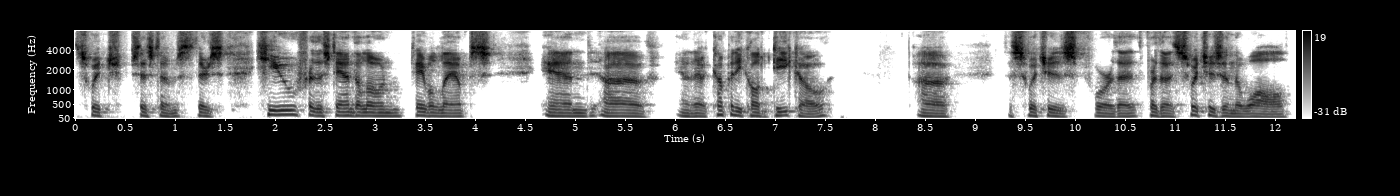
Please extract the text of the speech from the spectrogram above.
switch systems. There's Hue for the standalone table lamps, and uh, and a company called Deco, uh, the switches for the for the switches in the wall.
